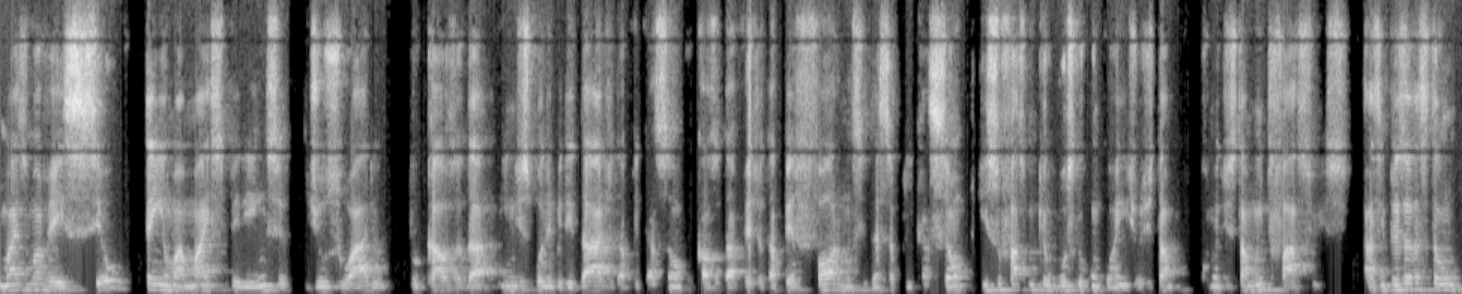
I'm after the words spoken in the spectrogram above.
Mais uma vez, se eu tenho uma má experiência de usuário por causa da indisponibilidade da aplicação, por causa da, veja, da performance dessa aplicação, isso faz com que eu busque o concorrente. Hoje está, como eu disse, está muito fácil isso. As empresas estão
